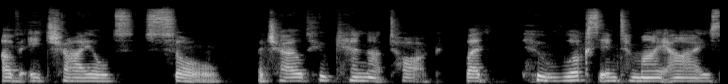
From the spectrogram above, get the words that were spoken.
of a child's soul, a child who cannot talk, but who looks into my eyes,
